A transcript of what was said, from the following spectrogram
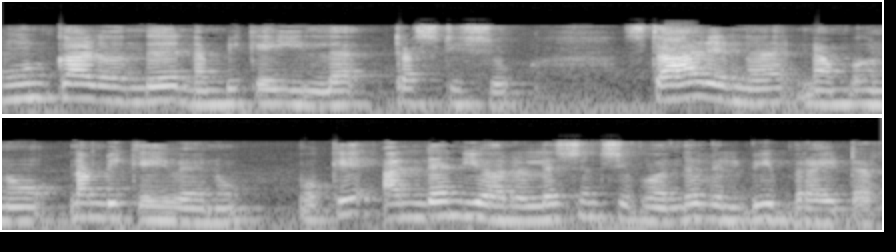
மூணு கார்டு வந்து நம்பிக்கை இல்லை ட்ரஸ்ட் இஷ்யூ ஸ்டார் என்ன நம்பணும் நம்பிக்கை வேணும். Okay and then your relationship வந்து வில் பி பிரைட்டர்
